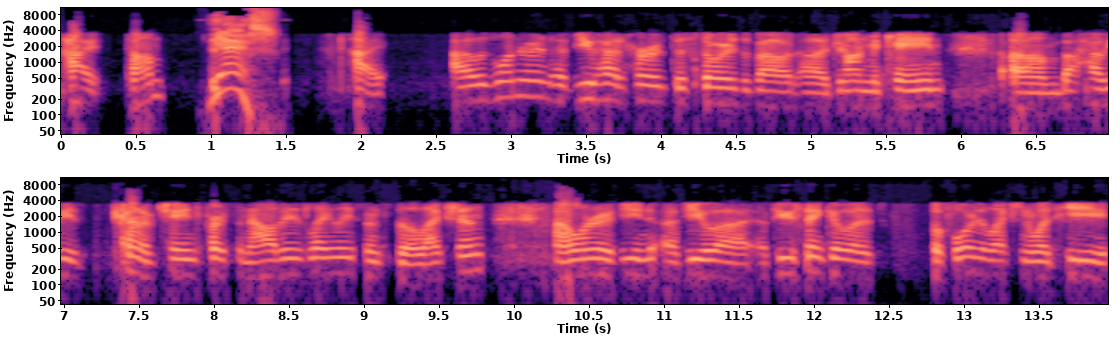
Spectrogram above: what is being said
Hi, Tom? Yes. Hi. I was wondering if you had heard the stories about uh, John McCain, um, about how he's kind of changed personalities lately since the election. I wonder if you if you uh, if you think it was before the election was he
